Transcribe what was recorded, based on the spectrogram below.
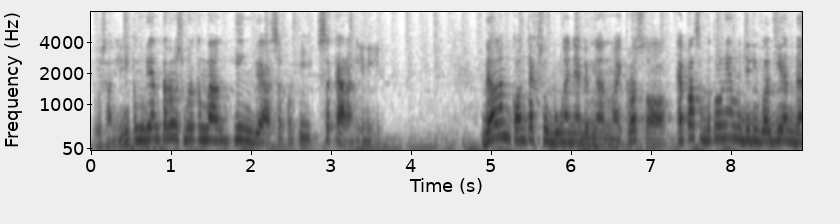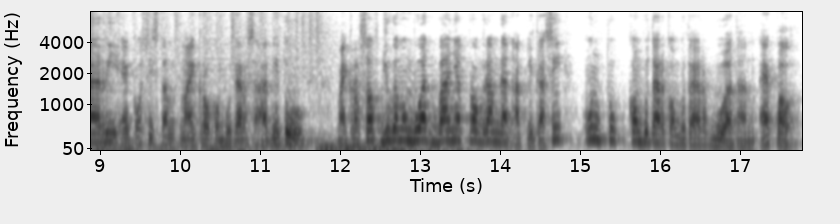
Perusahaan ini kemudian terus berkembang hingga seperti sekarang ini. Dalam konteks hubungannya dengan Microsoft, Apple sebetulnya menjadi bagian dari ekosistem mikrokomputer saat itu. Microsoft juga membuat banyak program dan aplikasi untuk komputer-komputer buatan Apple.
